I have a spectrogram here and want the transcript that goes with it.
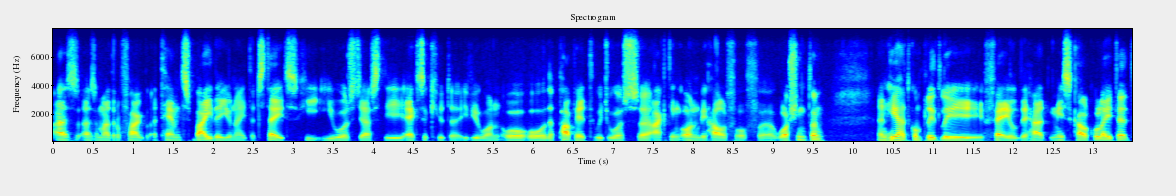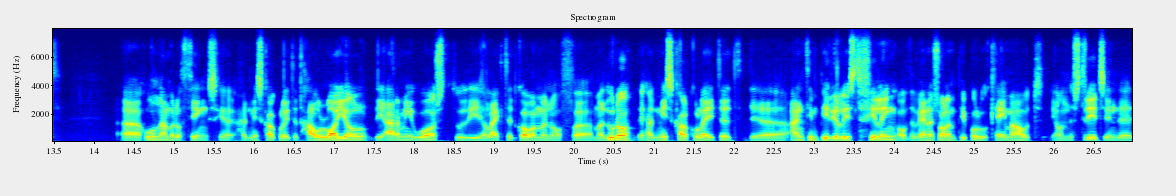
as as a matter of fact, attempts by the United States. He he was just the executor, if you want, or or the puppet, which was uh, acting on behalf of uh, Washington, and he had completely failed. They had miscalculated a whole number of things. He had miscalculated how loyal the army was to the elected government of uh, Maduro. They had miscalculated the anti-imperialist feeling of the Venezuelan people who came out on the streets in the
